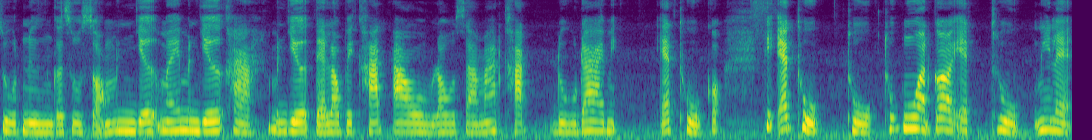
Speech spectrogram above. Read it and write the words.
สูตรหนึ่งกับสูตรสองมันเยอะไหมมันเยอะค่ะ มันเยอะแต่เราไปคัดเอาเราสามารถคัดดูได้มิแอดถูกก็ที่แอดถูกถูกทุกงวดก็แอดถูกนี่แหละ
